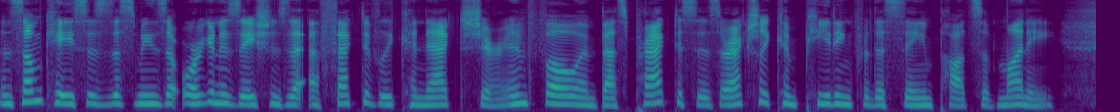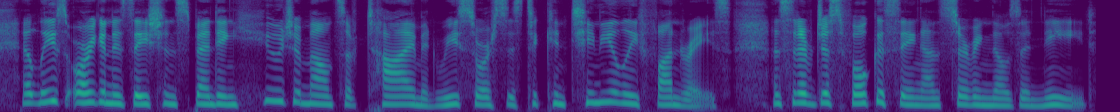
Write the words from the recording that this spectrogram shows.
In some cases, this means that organizations that effectively connect, share, their info and best practices are actually competing for the same pots of money. It leaves organizations spending huge amounts of time and resources to continually fundraise instead of just focusing on serving those in need.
